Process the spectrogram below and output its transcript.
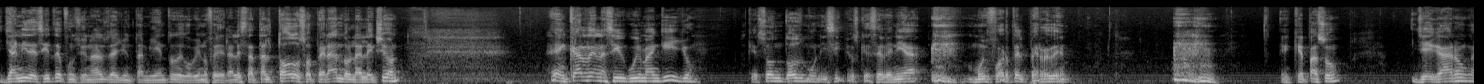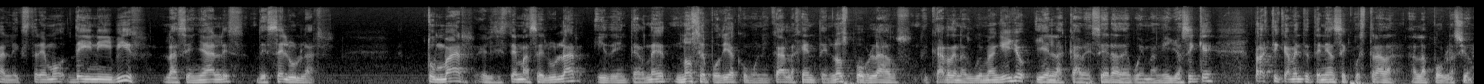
Ya ni decir de funcionarios de ayuntamientos, de gobierno federal, estatal, todos operando la elección. En Cárdenas y Huimanguillo, que son dos municipios que se venía muy fuerte el PRD. ¿Y ¿Qué pasó? Llegaron al extremo de inhibir las señales de celular, tumbar el sistema celular y de internet. No se podía comunicar la gente en los poblados de Cárdenas, Huimanguillo y en la cabecera de Huimanguillo. Así que prácticamente tenían secuestrada a la población.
